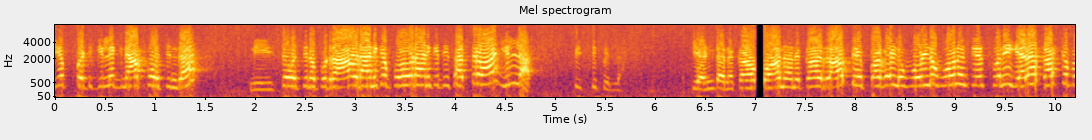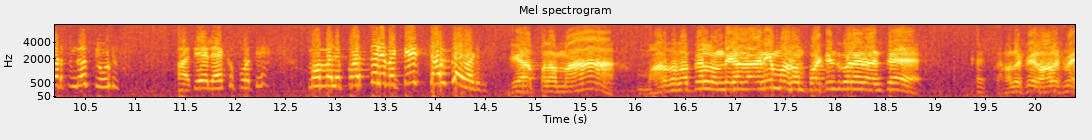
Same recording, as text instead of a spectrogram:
ఎప్పటికి ఇల్లు జ్ఞాపకం వచ్చిందా? నీ ఇష్టం వచ్చినప్పుడు రావడానికి పోవడానికి ఇది సత్రమా? ఇల్ల. పిచ్చి పిల్ల. ఎండనక వాననక రాత్రి పగళ్ళు ఒళ్ళు ఓనం చేసుకుని ఎలా కష్టపడుతుందో చూడు. అదే లేకపోతే మమ్మల్ని పస్తులు పెట్టి చంపేవాడివి. మరదల పిల్ల ఉంది కదా అని మనం పట్టించుకోలేదు అంతే. రామలక్ష్మి రామలక్ష్మి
